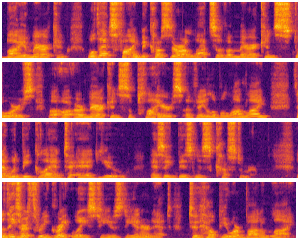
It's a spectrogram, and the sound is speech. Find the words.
buy American. Well, that's fine because there are lots of American stores uh, or American suppliers available online that would be glad to add you as a business customer. Now, these are three great ways to use the internet to help your bottom line.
